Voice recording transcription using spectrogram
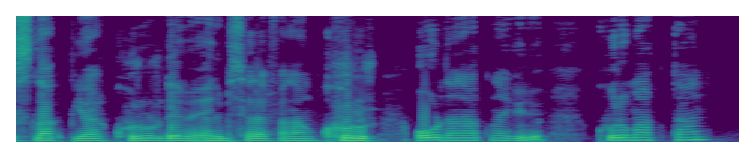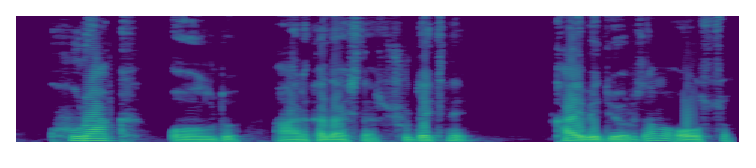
ıslak bir yer kurur demiyor. Elbiseler falan kurur. Oradan aklına geliyor. Kurumaktan kurak oldu arkadaşlar. Şuradakini kaybediyoruz ama olsun.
